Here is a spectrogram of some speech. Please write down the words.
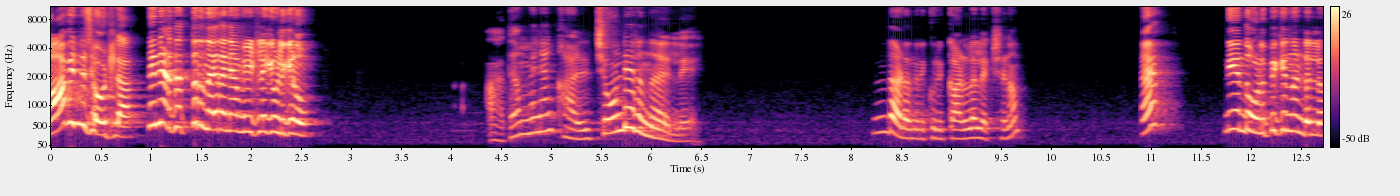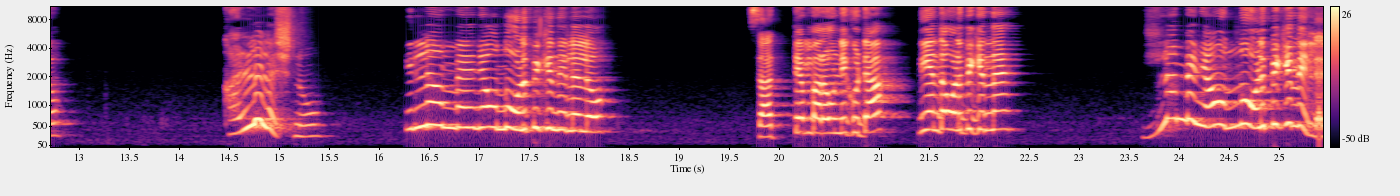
മാവിന്റെ ചോട്ടിലാ? നിന്റെ അടുത്ത് എത്ര നേരം ഞാൻ വീട്ടിലേക്ക് വിളിക്കണു? അതമ്മ ഞാൻ കളിച്ചോണ്ടിരുന്നതല്ലേ? എന്താടാ നിനക്കൊരു കള്ള ലക്ഷണം ഏ? നീ എന്തോ ഒളിപ്പിക്കുന്നുണ്ടല്ലോ? കള്ള ലക്ഷണോ ഇല്ല അമ്മേ ഞാൻ ഒന്നും ഒളിപ്പിക്കുന്നില്ലല്ലോ. സത്യം പറ ഉണ്ണിക്കുട്ട നീ എന്താ ഒളിപ്പിക്കുന്നേ? ഇല്ല അമ്മേ ഞാൻ ഒന്നും ഒളിപ്പിക്കുന്നില്ല.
